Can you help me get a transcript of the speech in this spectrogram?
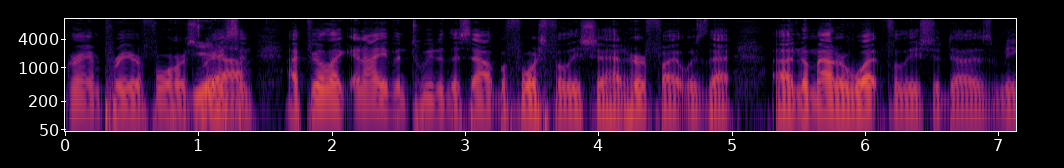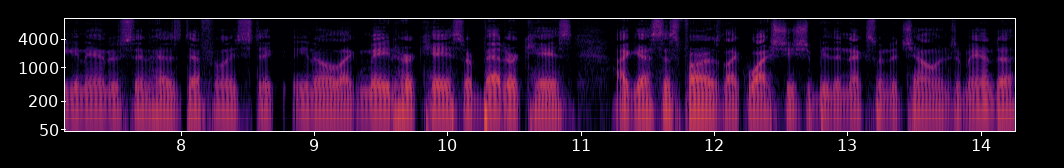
Grand Prix or four horse race, and I feel like, and I even tweeted this out before Felicia had her fight, was that uh, no matter what Felicia does, Megan Anderson has definitely stick, you know, like made her case or better case, I guess, as far as like why she should be the next one to challenge Amanda,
